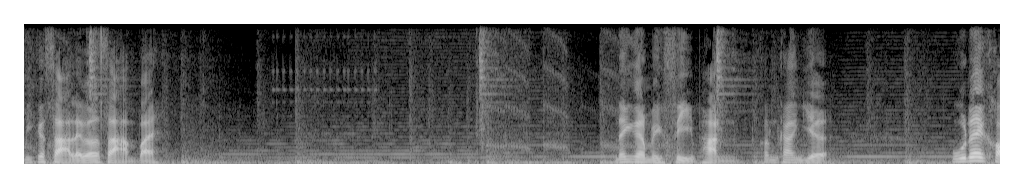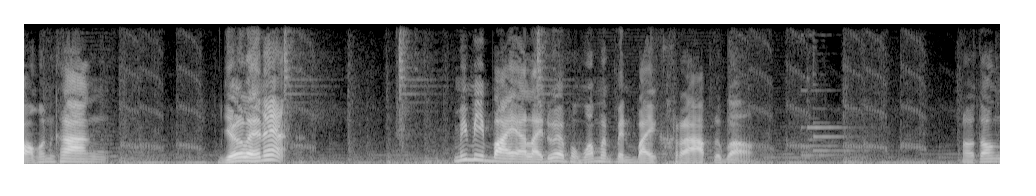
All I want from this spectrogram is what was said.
มีกระสาเลเวลสามไป ได้เงินอีกสี่พันค่อนข้างเยอะอู้ได้ของค่อนข้าง เยอะเลยเนี่ย ไม่มีใบอะไรด้วย ผมว่ามันเป็นใบคราฟหรือเปล่า เราต้อง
